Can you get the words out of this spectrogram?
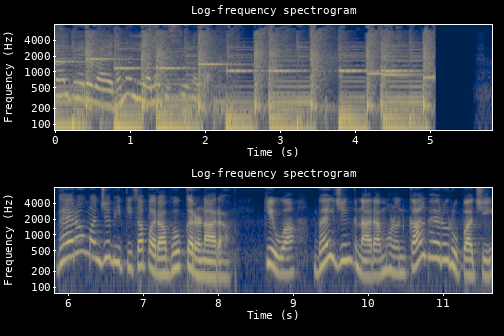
काल भैरवाय नम लिहायला विसरू नका. भैरव म्हणजे भीतीचा पराभव करणारा किंवा भय जिंकणारा म्हणून कालभैरव रूपाची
